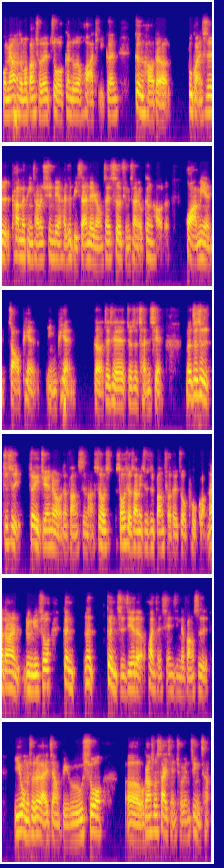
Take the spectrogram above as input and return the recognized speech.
我们要怎么帮球队做更多的话题，跟更好的，不管是他们平常的训练还是比赛内容，在社群上有更好的画面、照片、影片。的这些就是呈现，那这是就是最 general 的方式嘛。So social 上面就是帮球队做曝光。那当然，比如说更那更直接的换成现金的方式，以我们球队来讲，比如说呃，我刚刚说赛前球员进场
